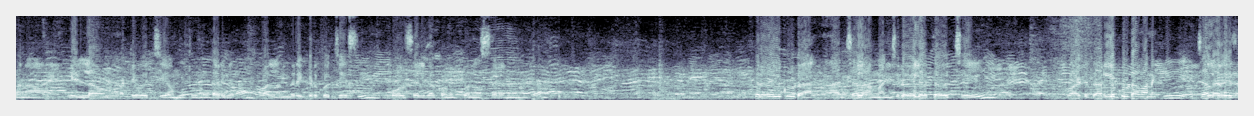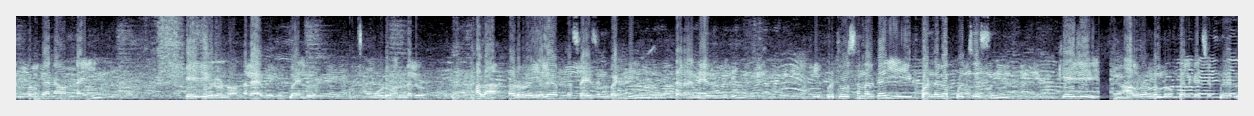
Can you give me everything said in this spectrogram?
మన ఇళ్ళ బట్టి వచ్చి అమ్ముతూ ఉంటారు కదా వాళ్ళందరూ ఇక్కడికి వచ్చేసి హోల్సేల్గా కొనుక్కొని వస్తారనమాట రొయ్యలు కూడా చాలా మంచి రొయ్యలు అయితే వచ్చాయి. వాటి ధరలు కూడా మనకి చాలా రీజనబుల్ గానే ఉన్నాయి. కేజీ రెండు వందల యాభై రూపాయలు మూడు వందలు. అలా రొయ్యల యొక్క సైజుని బట్టి ధర అనేది ఉంది. ఇప్పుడు చూస్తున్నారుగా ఈ పండుగ వచ్చేసి కేజీ నాలుగు వందల రూపాయలుగా చెప్పారు.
